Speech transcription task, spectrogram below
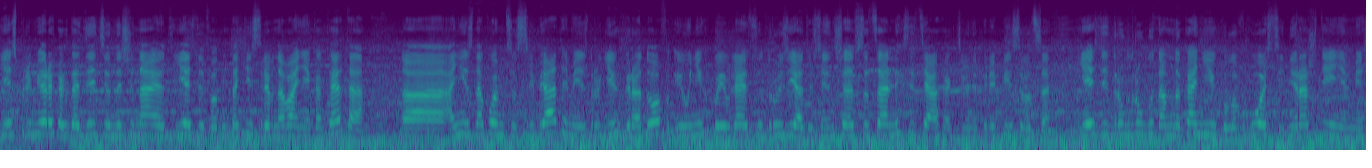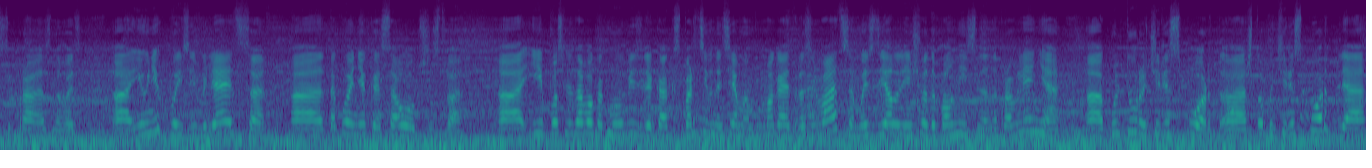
Есть примеры, когда дети начинают ездить вот на такие соревнования, как это, а, они знакомятся с ребятами из других городов, и у них появляются друзья, то есть они начинают в социальных сетях активно переписываться, ездить друг к другу там на каникулы, в гости, дни рождения вместе праздновать. А, и у них появляется а, такое некое сообщество. А, и после того, как мы увидели, как спортивная тема им помогает развиваться, мы сделали еще дополнительное направление а, культура через спорт, а, чтобы через спорт для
